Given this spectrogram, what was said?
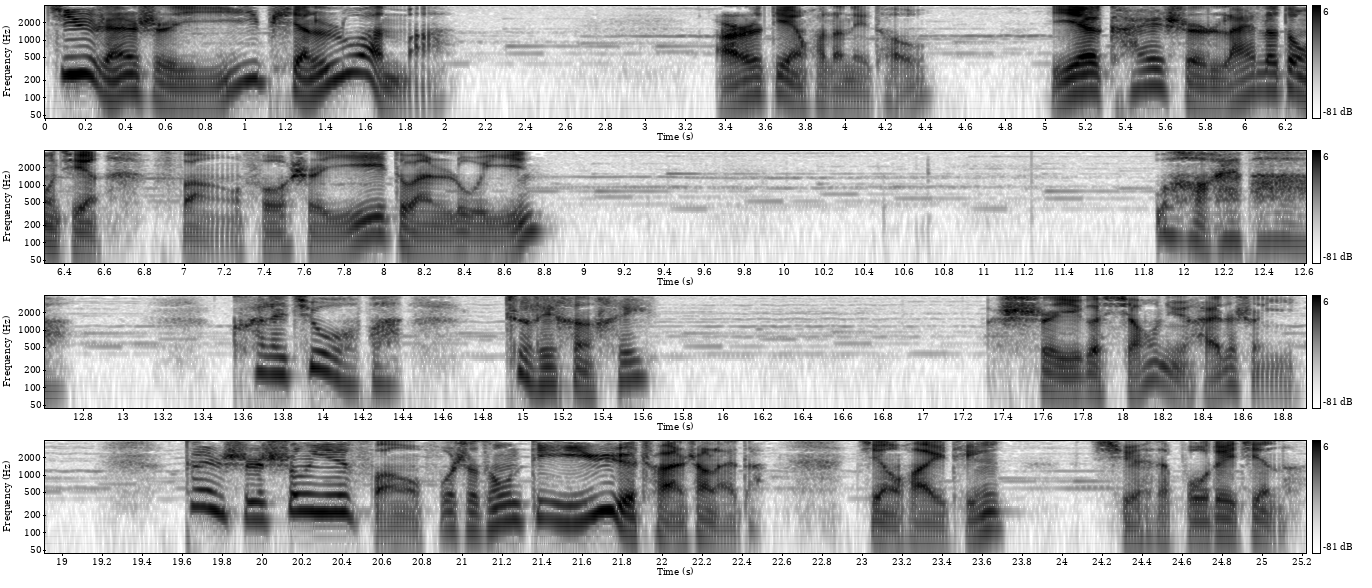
居然是一片乱码，而电话的那头也开始来了动静，仿佛是一段录音。我好害怕，快来救我吧，这里很黑。是一个小女孩的声音，但是声音仿佛是从地狱传上来的。建华一听，觉得不对劲了。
